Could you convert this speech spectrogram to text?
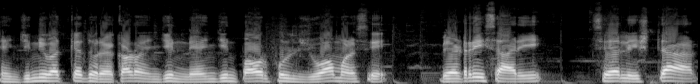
એન્જિનની વાત કરીએ તો રેકાર્ડો એન્જિન ને એન્જિન પાવરફુલ જોવા મળશે. બેટરી સારી, સેલ સ્ટાર,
